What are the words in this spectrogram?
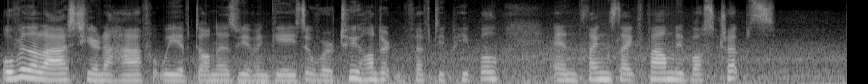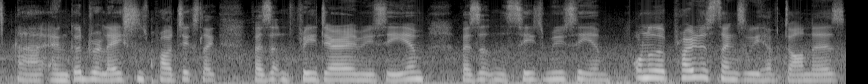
Over the last year and a half, what we have done is we've engaged over 250 people in things like family bus trips, uh, and good relations projects like visiting Free Derry Museum, visiting the Siege Museum. One of the proudest things we have done is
